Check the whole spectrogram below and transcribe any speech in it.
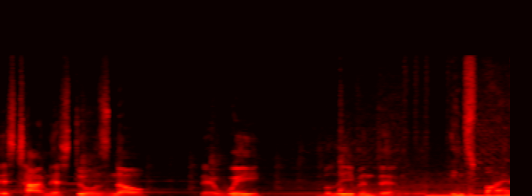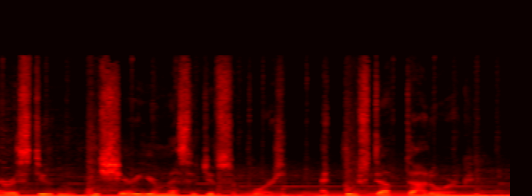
It's time that students know that we believe in them. Inspire a student and share your message of support at boostup.org.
